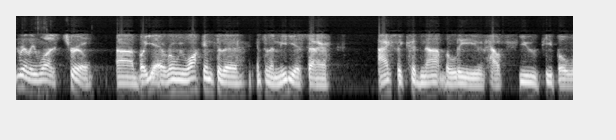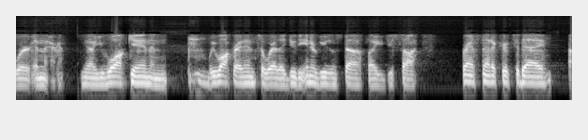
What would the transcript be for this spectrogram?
really was true. Uh, but yeah, when we walk into the into the media center, I actually could not believe how few people were in there. You know, you walk in and we walk right into where they do the interviews and stuff. Like you saw Brandt Snedeker today uh,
